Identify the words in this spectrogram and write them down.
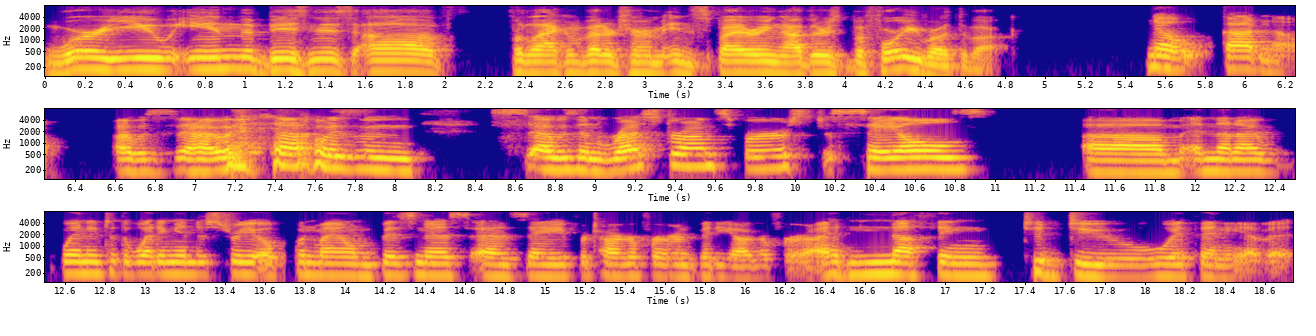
Were you in the business of, for lack of a better term, inspiring others before you wrote the book? No, God no. I was I was, I was in I was in restaurants first, sales, um, and then I went into the wedding industry, opened my own business as a photographer and videographer. I had nothing to do with any of it.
